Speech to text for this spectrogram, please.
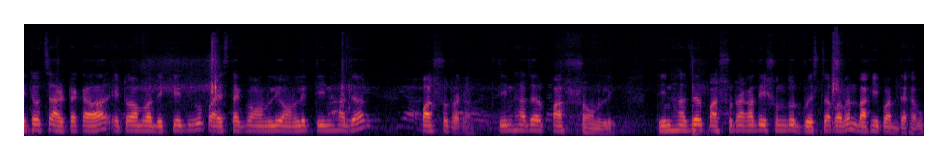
এটা হচ্ছে আরেকটা কালার এটাও আমরা দেখিয়ে দিব প্রাইস থাকবে অনলি অনলি তিন হাজার পাঁচশো টাকা। তিন হাজার পাঁচশো অনলি তিন হাজার পাঁচশো টাকা দিয়ে সুন্দর ড্রেসটা পাবেন, বাকি পার্ট দেখাবো।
